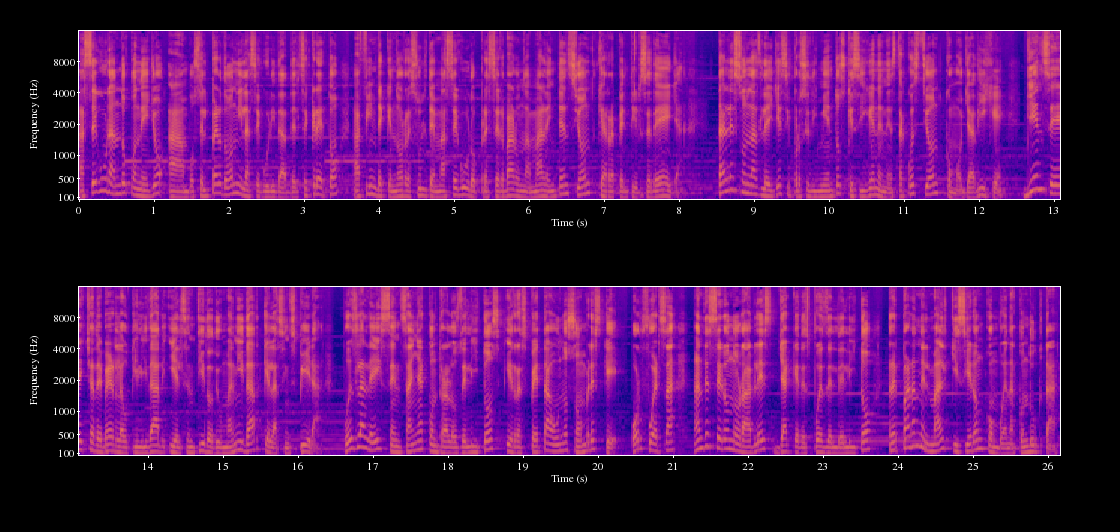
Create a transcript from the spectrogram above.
asegurando con ello a ambos el perdón y la seguridad del secreto, a fin de que no resulte más seguro preservar una mala intención que arrepentirse de ella. Tales son las leyes y procedimientos que siguen en esta cuestión, como ya dije. Bien se echa de ver la utilidad y el sentido de humanidad que las inspira, pues la ley se ensaña contra los delitos y respeta a unos hombres que, por fuerza, han de ser honorables ya que después del delito reparan el mal que hicieron con buena conducta.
